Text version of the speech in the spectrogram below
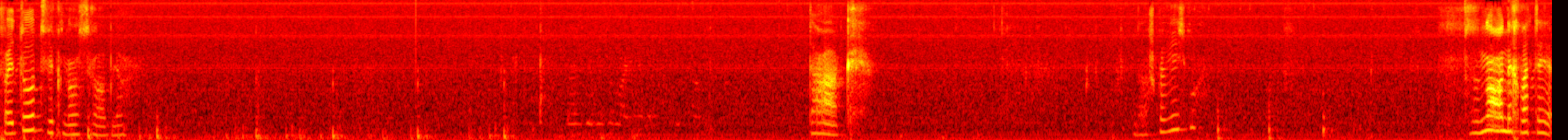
Що я тут вікно зроблю? Дошка візьму. Знову не хватить.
